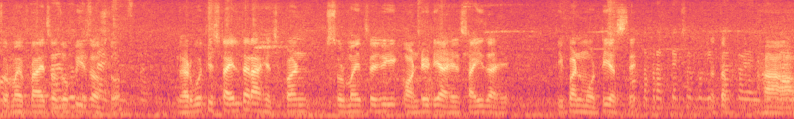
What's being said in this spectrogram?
सुरमई फ्रायचा जो पीस असतो घरगुती स्टाईल तर आहेच पण सुरमईची जी क्वांटिटी आहे साईज आहे ती पण मोठी असते. हां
